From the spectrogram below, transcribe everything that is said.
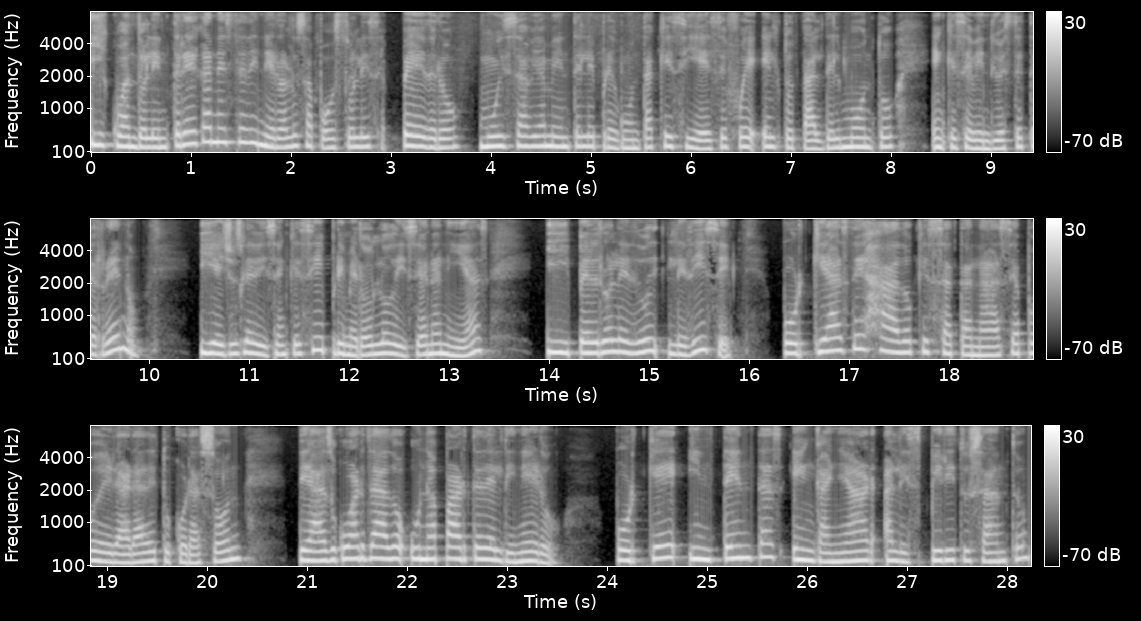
Y cuando le entregan este dinero a los apóstoles, Pedro muy sabiamente le pregunta que si ese fue el total del monto en que se vendió este terreno. Y ellos le dicen que sí, primero lo dice Ananías y Pedro le, le dice, ¿por qué has dejado que Satanás se apoderara de tu corazón? te has guardado una parte del dinero. ¿Por qué intentas engañar al Espíritu Santo?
